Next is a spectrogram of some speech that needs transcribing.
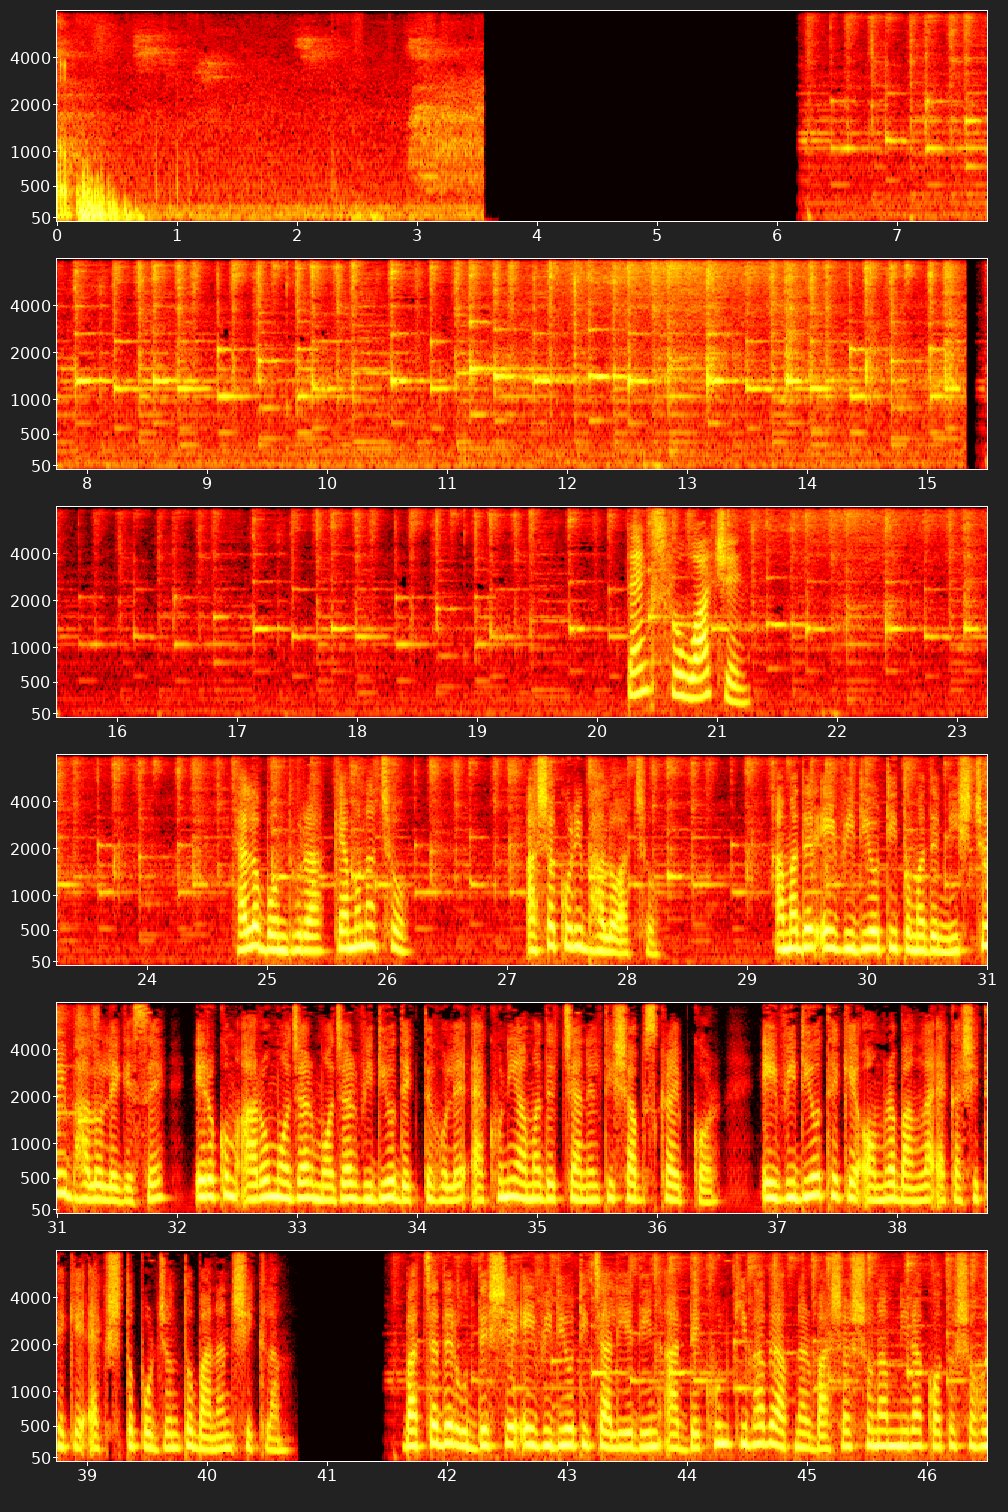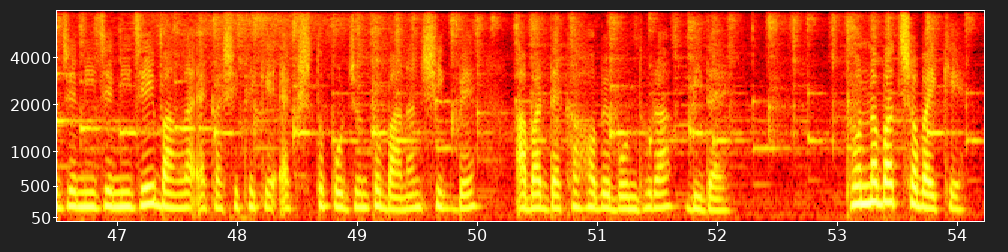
Watching. হ্যালো বন্ধুরা, কেমন আছো? আশা করি ভালো আছো। আমাদের এই ভিডিওটি তোমাদের নিশ্চয়ই ভালো লেগেছে। এরকম আরও মজার মজার ভিডিও দেখতে হলে এখনই আমাদের চ্যানেলটি সাবস্ক্রাইব কর। এই ভিডিও থেকে আমরা বাংলা একাশি থেকে একশত পর্যন্ত বানান শিখলাম। বাচ্চাদের উদ্দেশ্যে এই ভিডিওটি চালিয়ে দিন আর দেখুন কীভাবে আপনার বাসার সোনামনিরা কত সহজে নিজে নিজেই বাংলা একাশি থেকে একশত পর্যন্ত বানান শিখবে। আবার দেখা হবে বন্ধুরা, বিদায়। ধন্যবাদ সবাইকে।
